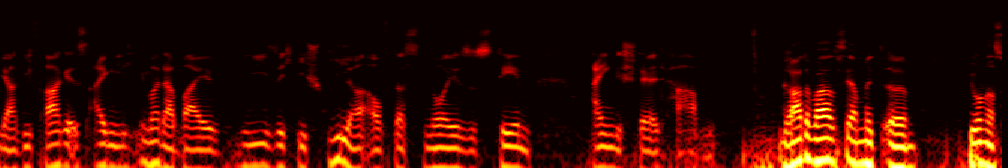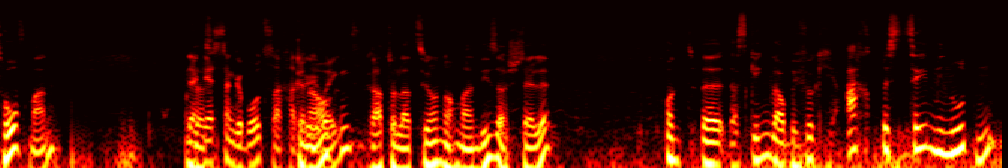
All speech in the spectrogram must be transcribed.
ja, die Frage ist eigentlich immer dabei, wie sich die Spieler auf das neue System eingestellt haben. Gerade war es ja mit ähm, Jonas Hofmann. Der das- gestern Geburtstag hatte genau, übrigens. Gratulation nochmal an dieser Stelle. Und äh, das ging, glaube ich, wirklich acht bis zehn Minuten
